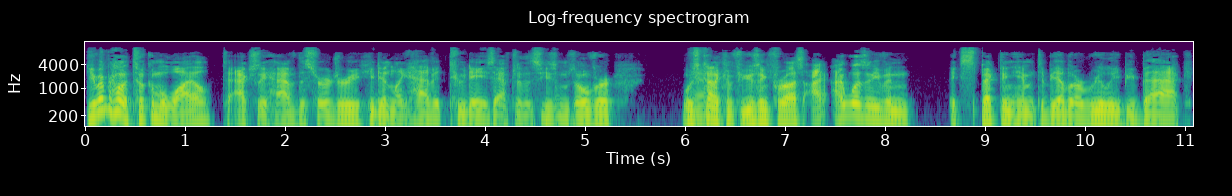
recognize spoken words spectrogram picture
do you remember how it took him a while to actually have the surgery? He didn't like have it two days after the season was over. It was yeah. kind of confusing for us. I, I wasn't even expecting him to be able to really be back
